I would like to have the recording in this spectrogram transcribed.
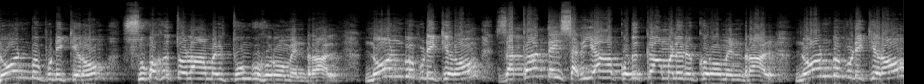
நோன்பு பிடிக்கிறோம் சுபகு தொழாமல் தூங்குகிறோம் என்றால். நோன்பு பிடிக்கிறோம் ஜக்காத்தை சரியாக கொடுக்காமல் இருக்கிறோம் என்றால். நோன்பு பிடிக்கிறோம்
